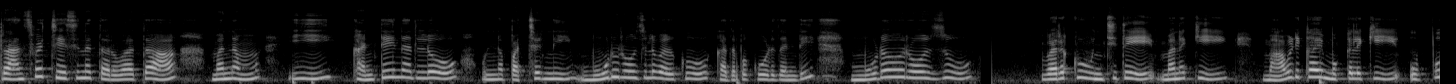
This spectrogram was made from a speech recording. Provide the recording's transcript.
ట్రాన్స్ఫర్ చేసిన తర్వాత మనం ఈ కంటైనర్లో ఉన్న పచ్చడిని మూడు రోజుల వరకు కదపకూడదండి. మూడవ రోజు వరకు ఉంచితే మనకి మామిడికాయ ముక్కలకి ఉప్పు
